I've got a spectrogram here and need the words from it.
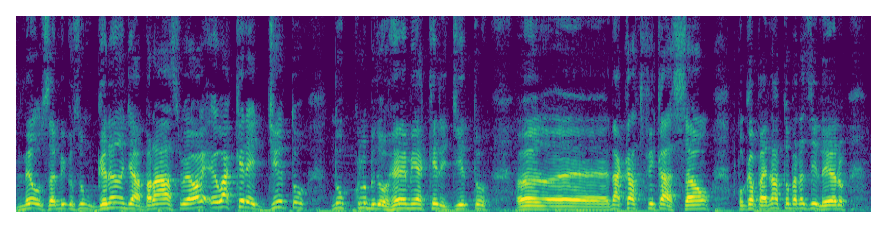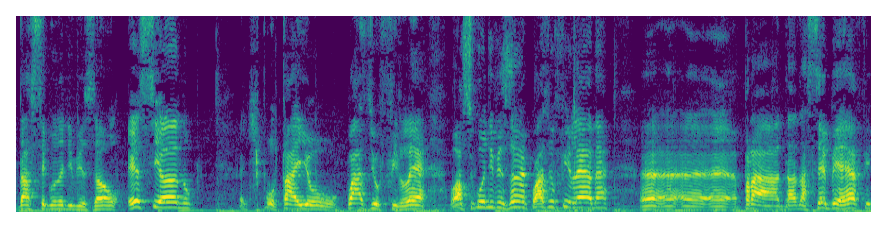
meus amigos, um grande abraço. Eu, eu acredito no Clube do Remy, acredito uh, na classificação para o Campeonato Brasileiro da segunda divisão esse ano disputar aí o, quase o filé. A segunda divisão é quase o filé, né? É, é, é pra, da, da, CBF,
